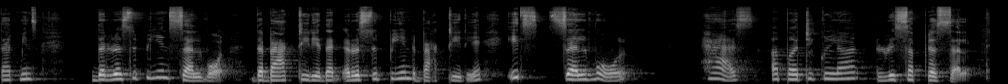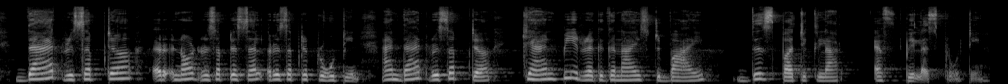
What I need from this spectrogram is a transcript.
That means the recipient cell wall, the bacteria, that recipient bacteria, its cell wall has a particular receptor cell. That receptor, uh, not receptor cell, receptor protein. And that receptor can be recognized by this particular F pilus protein.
